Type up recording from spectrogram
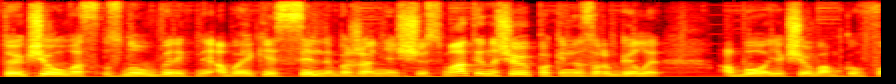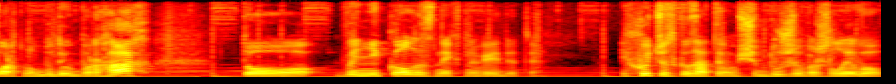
то якщо у вас знову виникне або якесь сильне бажання щось мати, на що ви поки не заробили, або якщо вам комфортно буде в боргах, то ви ніколи з них не вийдете. І хочу сказати вам, що дуже важливо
